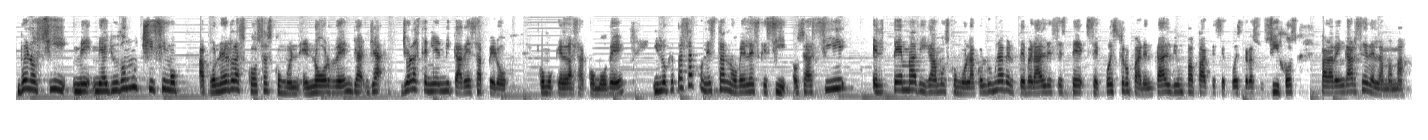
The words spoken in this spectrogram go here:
bueno, sí, me, ayudó muchísimo a poner las cosas como en, orden. Ya, ya, yo las tenía en mi cabeza, pero como que las acomodé. Y lo que pasa con esta novela es que sí, o sea, sí el tema, digamos, como la columna vertebral es este secuestro parental de un papá que secuestra a sus hijos para vengarse de la mamá.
